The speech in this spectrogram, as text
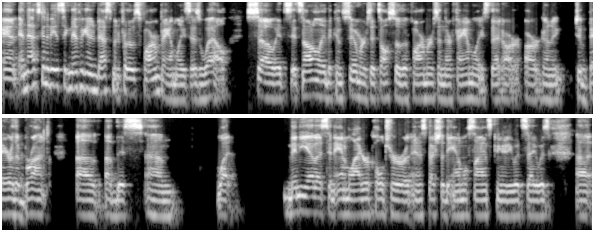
And, and that's going to be a significant investment for those farm families as well. So it's, it's not only the consumers, it's also the farmers and their families that are are going to bear the brunt of of this um, what many of us in animal agriculture and especially the animal science community would say was uh,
